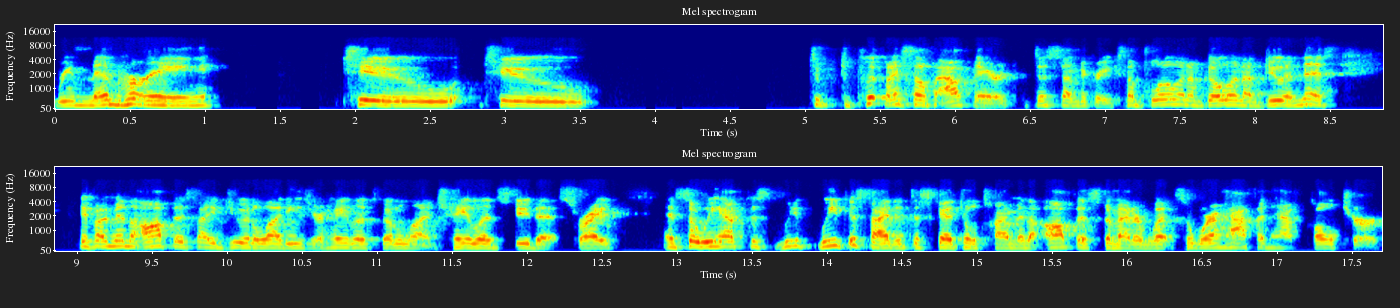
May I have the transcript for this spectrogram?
remembering to to to, to put myself out there to some degree because I'm blowing, I'm going, I'm doing this if I'm in the office, I do it a lot easier. Hey, let's go to lunch. Hey, let's do this, right? And so we have to, we, we've decided to schedule time in the office no matter what. So we're a half and half culture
